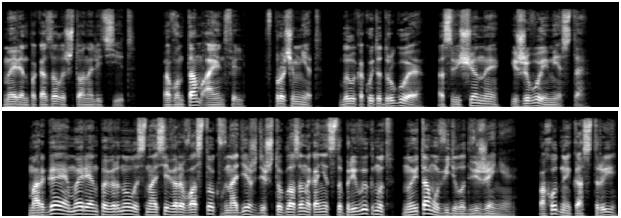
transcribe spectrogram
Мэриан показалось, что она летит. А вон там Айнфель. Впрочем, нет. Было какое-то другое, освещенное и живое место. Моргая, Мэриан повернулась на северо-восток в надежде, что глаза наконец-то привыкнут, но и там увидела движение. Походные костры,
